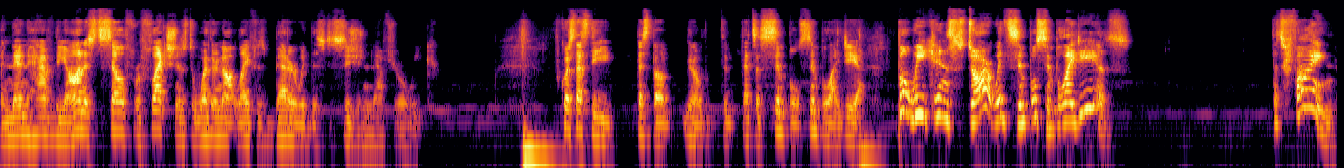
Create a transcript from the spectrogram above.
and then have the honest self-reflection as to whether or not life is better with this decision after a week of course that's the that's the you know the, that's a simple simple idea but we can start with simple simple ideas that's fine.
